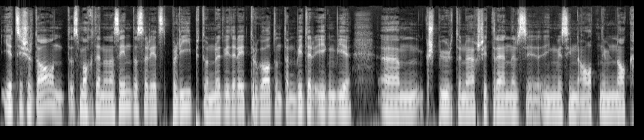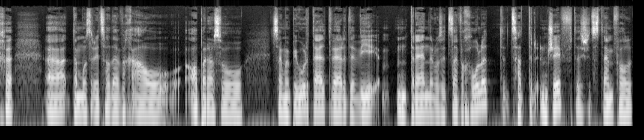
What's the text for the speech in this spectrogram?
jetzt ist er da und es macht dann auch Sinn, dass er jetzt bleibt und nicht wieder retour geht und dann wieder irgendwie ähm, gespürt der nächste Trainer irgendwie seinen Atem im Nacken. Äh, dann muss er jetzt halt einfach auch, aber auch so sagen wir, beurteilt werden wie ein Trainer, es jetzt einfach holt. Jetzt hat er einen Chef, das ist jetzt in dem Fall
